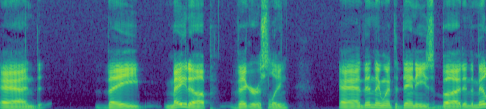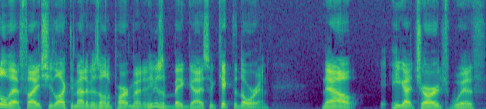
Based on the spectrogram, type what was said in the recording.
And they made up vigorously. And then they went to Denny's. But in the middle of that fight, she locked him out of his own apartment. And he was a big guy, so he kicked the door in. Now, he got charged with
